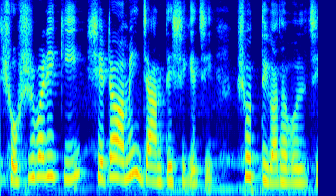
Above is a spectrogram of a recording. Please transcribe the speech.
শ্বশুরবাড়ি কী সেটাও আমি জানতে শিখেছি, সত্যি কথা বলছি।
